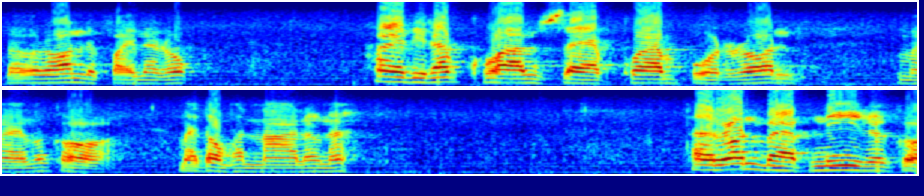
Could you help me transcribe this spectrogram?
แล้วร้อนด้วยไฟนรก ให้ได้รับความแสบความปวดร้อนแหมมันก็ไม่ต้องพันนาแล้วนะ ถ้าร้อนแบบนี้แล้วก็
